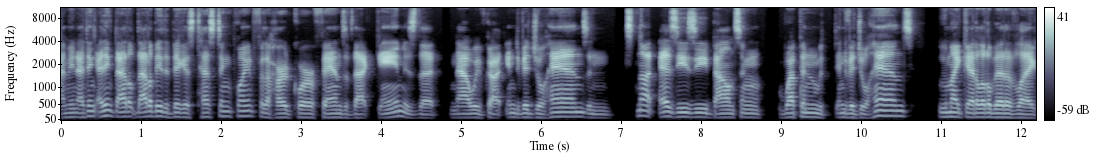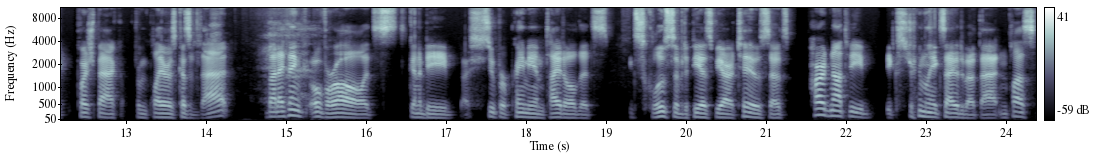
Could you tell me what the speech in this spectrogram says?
I mean, I think I think that'll that'll be the biggest testing point for the hardcore fans of that game is that now we've got individual hands and it's not as easy balancing weapon with individual hands. We might get a little bit of like pushback from players because of that. But I think overall it's going to be a super premium title that's exclusive to PSVR 2, so it's hard not to be extremely excited about that. And plus,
